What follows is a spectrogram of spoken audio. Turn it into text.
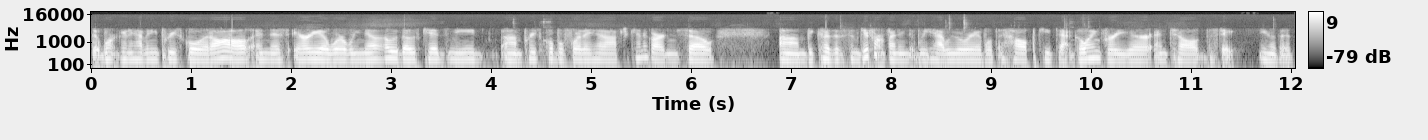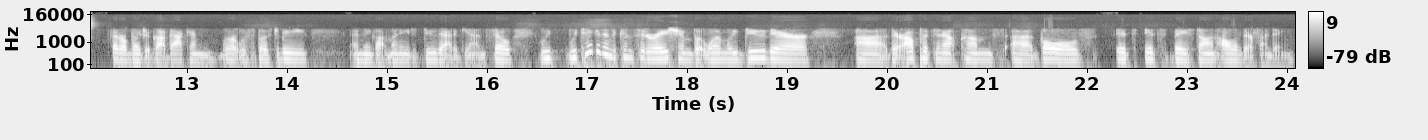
that weren't going to have any preschool at all in this area where we know those kids need um, preschool before they head off to kindergarten. So, um, because of some different funding that we had, we were able to help keep that going for a year until the state, you know, the federal budget got back in where it was supposed to be, and they got money to do that again. So we we take it into consideration, but when we do their uh, their outputs and outcomes uh, goals, it, it's based on all of their funding.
